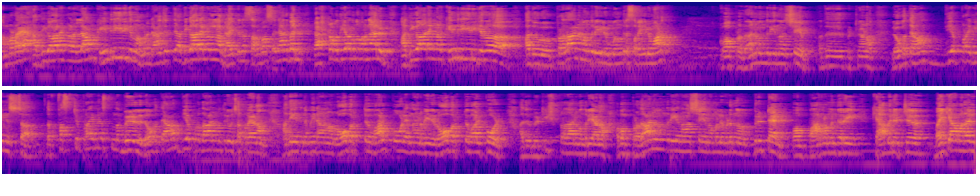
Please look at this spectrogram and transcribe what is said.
നമ്മുടെ അധികാരങ്ങളെല്ലാം കേന്ദ്രീകരിക്കുന്നത് നമ്മുടെ രാജ്യത്തെ അധികാരങ്ങളെല്ലാം. രാജ്യത്തിന്റെ സർവസേനാധിപൻ രാഷ്ട്രപതിയാണെന്ന് പറഞ്ഞാലും അധികാരങ്ങൾ കേന്ദ്രീകരിക്കുന്നത് അത് പ്രധാനമന്ത്രിയിലും മന്ത്രിസഭയിലുമാണ്. ആ പ്രധാനമന്ത്രി എന്ന ആശയം. അത് ബ്രിട്ടനാണ്. ലോകത്തെ ആദ്യ prime minister the first prime minister in the world ലോകത്തെ ആദ്യ പ്രധാനമന്ത്രി വെച്ചാൽ പറയണം. അദ്ദേഹത്തിന്റെ പേരാണ് റോബർട്ട് വാൾപോൾ എന്നാണ് പേര്. Robert Walpole. അത് ബ്രിട്ടീഷ് പ്രധാനമന്ത്രിയാണ്. അപ്പം പ്രധാനമന്ത്രി എന്ന ആശയം നമ്മൾ ഇവിടുന്ന് ബ്രിട്ടൻ അപ്പം parliamentary cabinet bicameral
